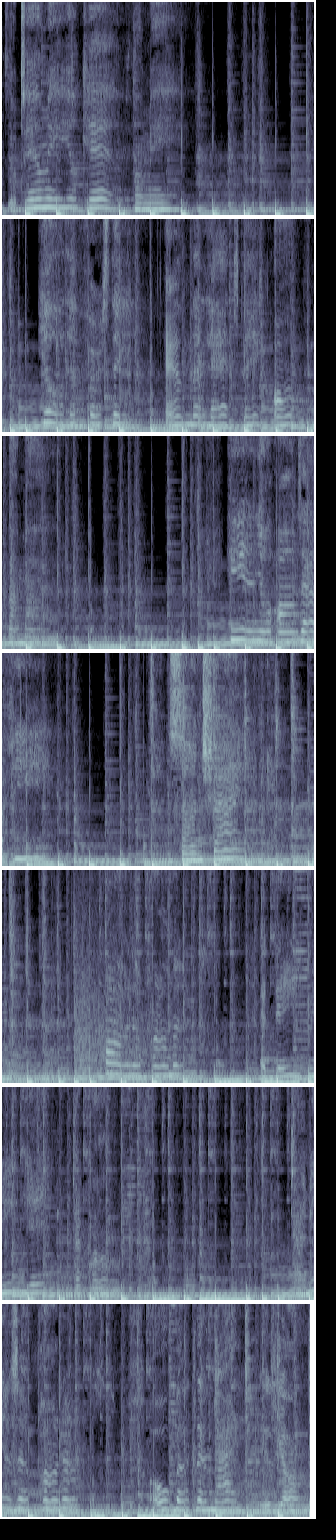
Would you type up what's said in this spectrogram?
So tell me you care for me. You're the first thing is young.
